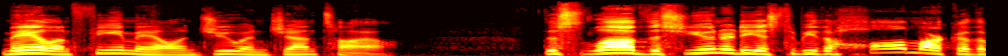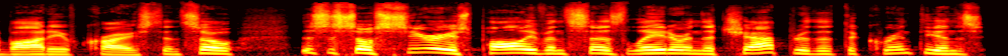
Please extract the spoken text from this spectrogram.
male and female, and Jew and Gentile. This love, this unity is to be the hallmark of the body of Christ. And so this is so serious. Paul even says later in the chapter that the Corinthians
